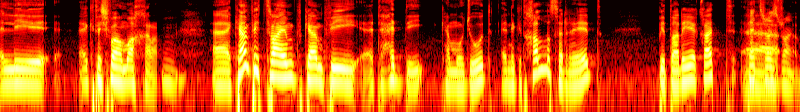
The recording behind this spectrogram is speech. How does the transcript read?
اللي اكتشفوها مؤخرا. آه كان في triumph كان في تحدي كان موجود إنك تخلص ال raid بطريقة Petra's Run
